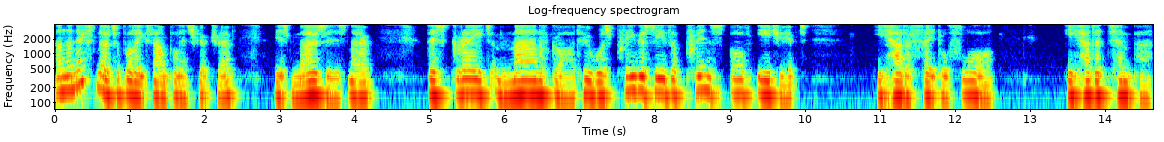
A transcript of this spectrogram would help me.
And the next notable example in Scripture is Moses. Now, this great man of God, who was previously the prince of Egypt, he had a fatal flaw. He had a temper.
